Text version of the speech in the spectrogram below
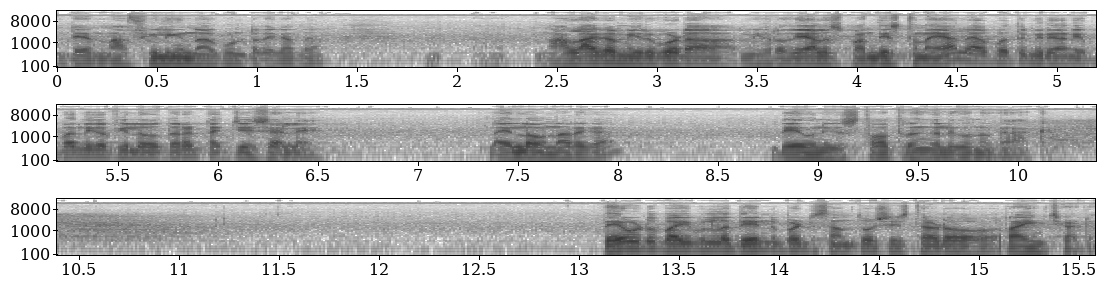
అంటే నా ఫీలింగ్ నాకు ఉంటుంది కదా? నాలాగా మీరు కూడా మీ హృదయాలు స్పందిస్తున్నాయా? లేకపోతే మీరు ఏమైనా ఇబ్బందిగా ఫీల్ అవుతారా? టచ్ చేసేలే లైన్లో ఉన్నారుగా? దేవునికి స్తోత్రం కలుగును గాక. దేవుడు బైబిల్లో దేన్ని బట్టి సంతోషిస్తాడో రాయించాడు.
